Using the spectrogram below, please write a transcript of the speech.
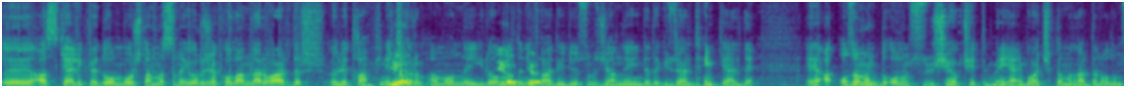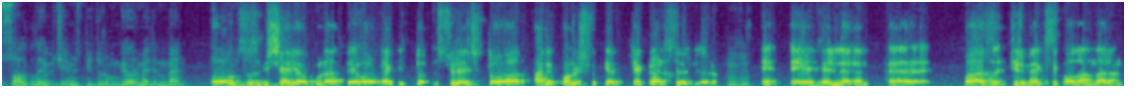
e, askerlik ve doğum borçlanmasına yoracak olanlar vardır. Öyle tahmin Yok. ediyorum ama onunla ilgili olmadığını yok. ifade ediyorsunuz. Canlı yayında da güzel denk geldi. E, o zaman da olumsuz bir şey yok Çetin Bey. Yani bu açıklamalardan olumsuz algılayabileceğimiz bir durum görmedim ben. Olumsuz bir şey yok Murat Bey. Oradaki do- süreç doğal. Hani konuştuk ya, tekrar söylüyorum. Hı hı. E- EYT'lilerin e, bazı prim eksik olanların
